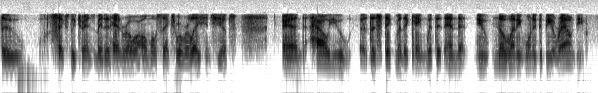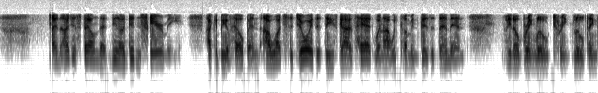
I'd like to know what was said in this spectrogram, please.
through sexually transmitted hetero or homosexual relationships, and how you uh, the stigma that came with it, and that you nobody wanted to be around you. And I just found that you know it didn't scare me. I could be of help, and I watched the joy that these guys had when I would come and visit them, and you know bring little treat little things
